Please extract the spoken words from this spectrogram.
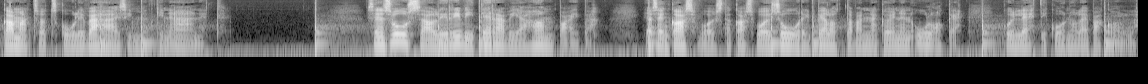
Kamatsots kuuli vähäisimmätkin äänet. Sen suussa oli rivi teräviä hampaita, ja sen kasvoista kasvoi suuri pelottavan näköinen uloke kuin lehtikuono lepakolla.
